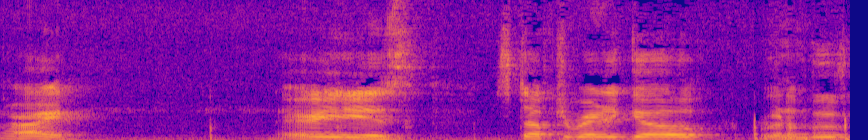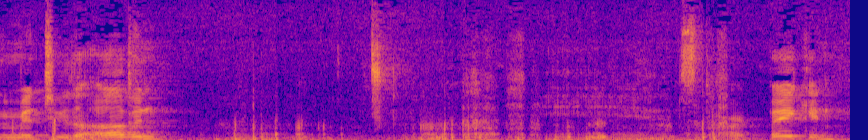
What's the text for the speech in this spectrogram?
All right, there he is. Stuffed and ready to go. We're gonna move him into the oven and start baking.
